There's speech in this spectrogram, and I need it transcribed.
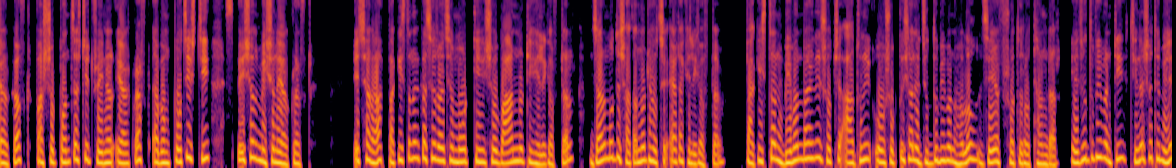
এয়ারক্রাফট, পাঁচশো পঞ্চাশটি ট্রেনার এয়ারক্রাফট এবং পঁচিশটি স্পেশাল মিশন এয়ারক্রাফট। এছাড়া পাকিস্তানের কাছে রয়েছে মোট তিনশো বাহান্নটি হেলিকপ্টার, যার মধ্যে সাতান্নটি হচ্ছে অ্যাটাক হেলিকপ্টার। পাকিস্তান বিমান বাহিনীর সবচেয়ে আধুনিক ও শক্তিশালী যুদ্ধ বিমান হল জেএফ সতেরো থান্ডার। এই যুদ্ধ বিমানটি চীনের সাথে মিলে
